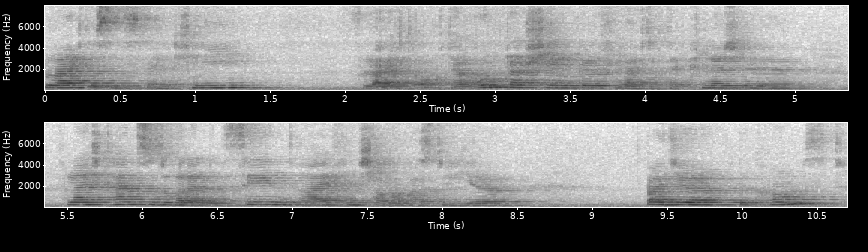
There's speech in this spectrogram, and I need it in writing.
Vielleicht ist es dein Knie, vielleicht auch der Unterschenkel, vielleicht auch der Knöchel. Vielleicht kannst du sogar deine Zehen greifen. Schau mal, was du hier bei dir bekommst.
